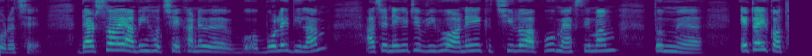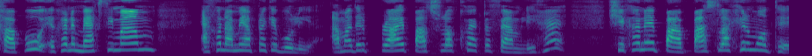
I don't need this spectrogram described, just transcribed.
করেছে। দ্যাটস ওয়াই আমি হচ্ছে এখানে বলে দিলাম। আচ্ছা নেগেটিভ রিভিউ অনেক ছিল আপু ম্যাক্সিমাম তো এটাই কথা আপু, এখানে ম্যাক্সিমাম এখন আমি আপনাকে বলি, আমাদের প্রায় পাঁচ লক্ষ একটা ফ্যামিলি হ্যাঁ? সেখানে পাঁচ লাখের মধ্যে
